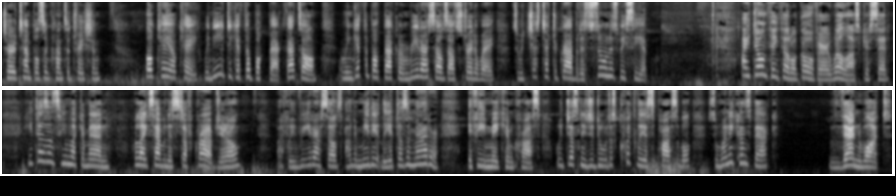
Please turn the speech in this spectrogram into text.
to her temples in concentration. Okay, okay, we need to get the book back, that's all. And we can get the book back and read ourselves out straight away, so we just have to grab it as soon as we see it. I don't think that'll go very well, Oscar said. He doesn't seem like a man who likes having his stuff grabbed, you know. But if we read ourselves out immediately, it doesn't matter if he make him cross. We just need to do it as quickly as possible. So when he comes back, then what?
